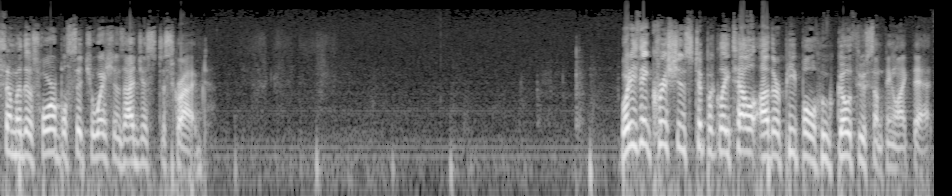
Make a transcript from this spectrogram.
some of those horrible situations I just described? What do you think Christians typically tell other people who go through something like that?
